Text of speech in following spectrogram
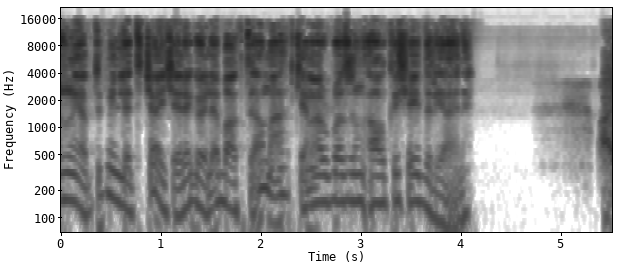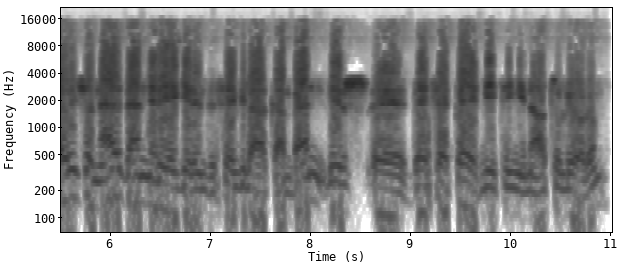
bunu yaptık milleti çay içerek öyle baktı ama Kemerburgaz'ın halkı şeydir yani. Ayrıca nereden nereye gelindi sevgili Hakan? Ben bir e, DSP mitingini hatırlıyorum.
